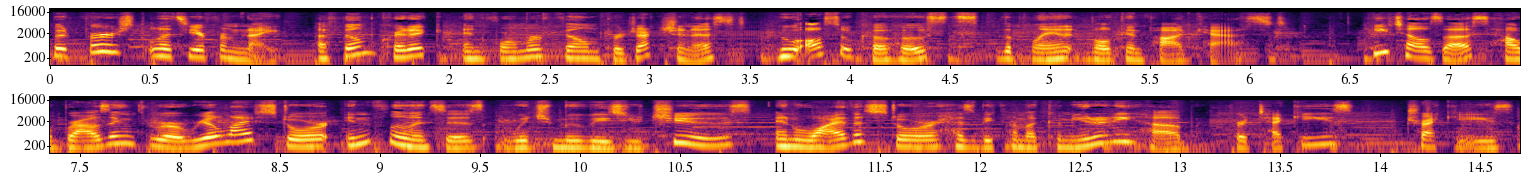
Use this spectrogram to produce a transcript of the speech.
But first, let's hear from Knight, a film critic and former film projectionist who also co hosts the Planet Vulcan podcast. He tells us how browsing through a real life store influences which movies you choose and why the store has become a community hub for techies, Trekkies,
